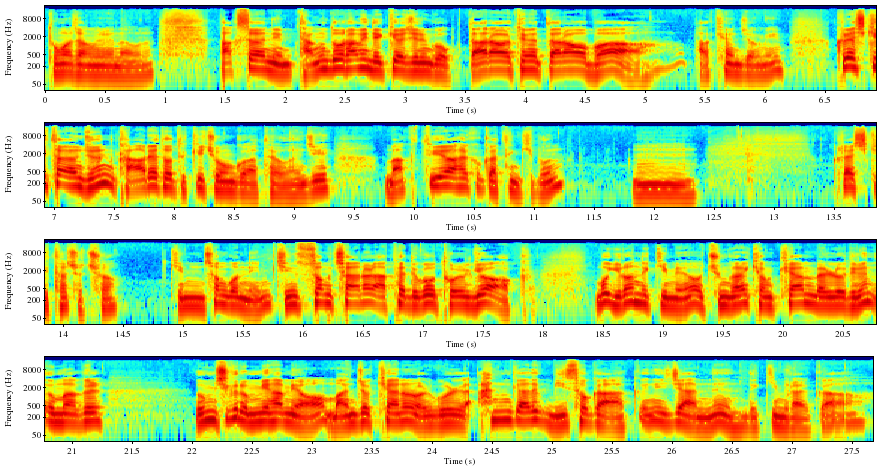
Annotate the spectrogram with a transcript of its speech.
동화 장면에 나오는 박서연님 당돌함이 느껴지는 곡 따라올 테면 따라와 봐. 박현정님 클래식 기타 연주는 가을에 더 듣기 좋은 것 같아요. 왠지 막 뛰어야 할 것 같은 기분. 음 클래식 기타 좋죠. 김성곤님 진수성찬을 앞에 두고 돌격. 뭐 이런 느낌이에요. 중간에 경쾌한 멜로디는 음악을 음식을 음미하며 만족해하는 얼굴 한가득 미소가 끊이지 않는 느낌이랄까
